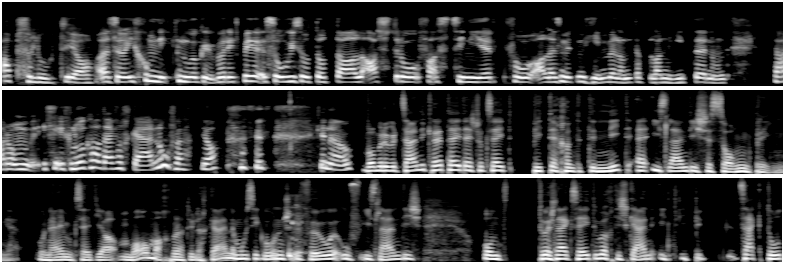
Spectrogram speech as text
Absolut, ja. Also ich komme nicht genug über. Ich bin sowieso total astro-fasziniert von alles mit dem Himmel und den Planeten und darum, ich, ich schaue halt einfach gerne auf. Ja, genau. Als wir über die Sendung geredet haben, hast du gesagt, bitte könntet ihr nicht einen isländischen Song bringen. Und dann haben wir gesagt, ja, mal machen wir natürlich gerne einen Musikwunsch erfüllen auf Isländisch. Und du hast dann gesagt, du möchtest gerne, ich, ich, sag du,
